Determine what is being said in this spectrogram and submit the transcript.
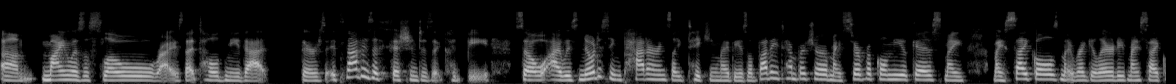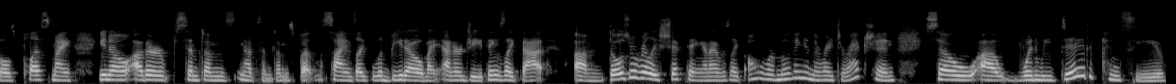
um, mine was a slow rise that told me that there's it's not as efficient as it could be. So i was noticing patterns like taking my basal body temperature my cervical mucus my my cycles my regularity of my cycles plus my you know other symptoms not symptoms but signs like libido my energy things like that um, those were really shifting and i was like oh we're moving in the right direction. So uh, when we did conceive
